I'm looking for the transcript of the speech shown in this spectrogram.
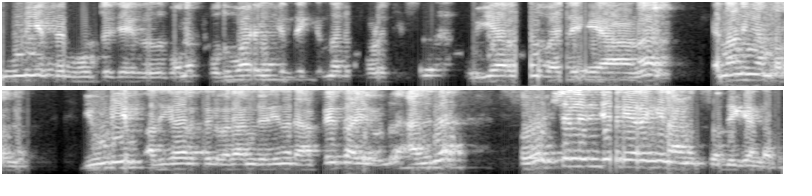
യു ഡി എഫ് വോട്ട് ചെയ്തതുപോലെ പൊതുവായി ചിന്തിക്കുന്ന ഒരു പൊളിറ്റിക്സ് ഉയർന്നു വരികയാണ് എന്നാണ് ഞാൻ പറഞ്ഞത്. യു ഡി എഫ് അധികാരത്തിൽ വരാൻ കഴിയുന്ന രാഷ്ട്രീയ സാഹചര്യമുണ്ട് അതിന് സോഷ്യൽ എഞ്ചിനീയറിംഗിലാണ് ശ്രദ്ധിക്കേണ്ടത്.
